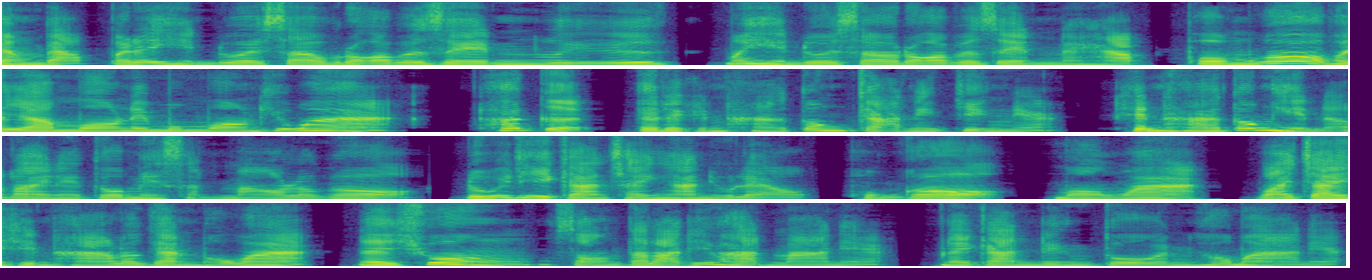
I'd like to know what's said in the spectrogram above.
ยังแบบไม่ได้เห็นด้วยซะร้อยเปอร์เซ็นต์หรือไม่เห็นด้วยซะร้อยเปอร์เซ็นต์นะครับ ผมก็พยายามมองในมุมมองที่ว่า ถ้าเกิดเอเดกเทนฮากต้องการจริงๆเนี่ย เทนฮาต้องเห็นอะไรในตัวเมสันเมาส์แล้วก็ดูวิธีการใช้งานอยู่แล้ว ผมก็มองว่าไว้ใจเทนฮาแล้วกันเพราะว่าในช่วง 2 ตลาดที่ผ่านมาเนี่ยในการดึงตัวกันเข้ามาเนี่ย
